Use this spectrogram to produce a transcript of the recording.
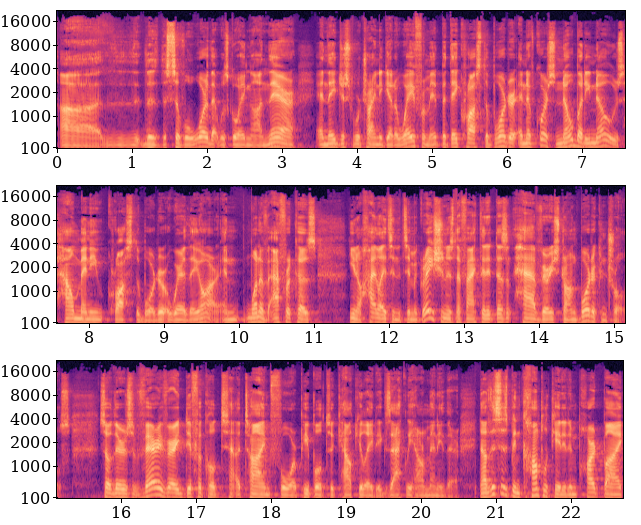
uh, the, the, the civil war that was going on there, and they just were trying to get away from it. But they crossed the border, and of course, nobody knows how many crossed the border or where they are. And one of Africa's you know highlights in its immigration is the fact that it doesn't have very strong border controls. So there's a very, very difficult t- uh, time for people to calculate exactly how many there. Now, this has been complicated in part by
